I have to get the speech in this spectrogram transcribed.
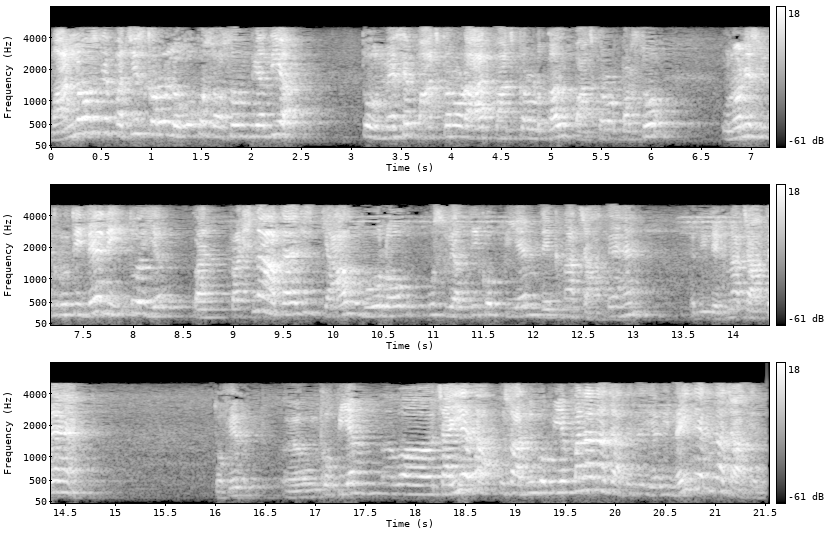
मान लो उसने 25 करोड़ लोगों को 100 सौ रुपया दिया तो उनमें से 5 करोड़ आज 5 करोड़ कल 5 करोड़ परसों उन्होंने स्वीकृति दे दी तो प्रश्न आता है कि क्या वो लोग उस व्यक्ति को पीएम देखना चाहते हैं? यदि देखना चाहते हैं तो फिर उनको पीएम चाहिए था। उस आदमी को पीएम बनाना चाहते थे। यदि नहीं देखना चाहते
